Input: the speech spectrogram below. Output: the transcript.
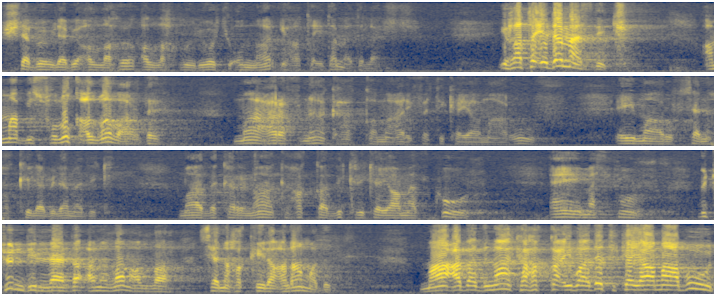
İşte böyle bir Allah'ı Allah buyuruyor ki onlar ihata edemediler. İhata edemezdik. Ama bir soluk alma vardı. Ma arafnaka hakka marifetike ya maruf. Ey maruf seni hakkıyla bilemedik. Ma zekernake hakka zikrike ya mezkur. Ey mezkur. Bütün dillerde anılan Allah seni hakkıyla anamadık. Ma abednake hakka ibadetike ya mabud.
